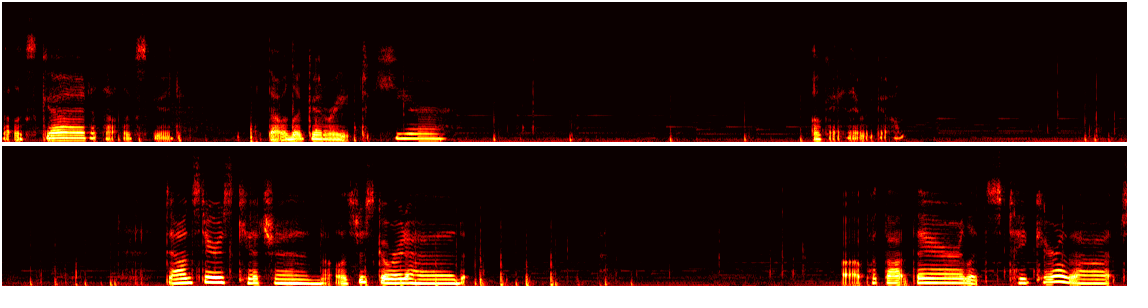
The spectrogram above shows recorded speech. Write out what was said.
That looks good. That looks good. That would look good right here. Okay, there Downstairs kitchen. Let's just go right ahead. Uh, put that there. Let's take care of that.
